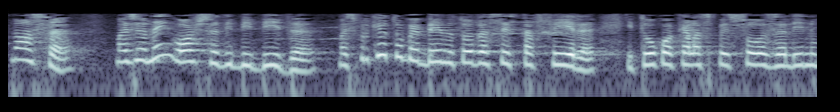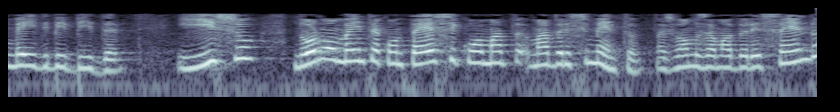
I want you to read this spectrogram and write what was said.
nossa, mas eu nem gosto de bebida. Mas por que eu estou bebendo toda sexta-feira e estou com aquelas pessoas ali no meio de bebida? E isso normalmente acontece com o amadurecimento. Nós vamos amadurecendo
